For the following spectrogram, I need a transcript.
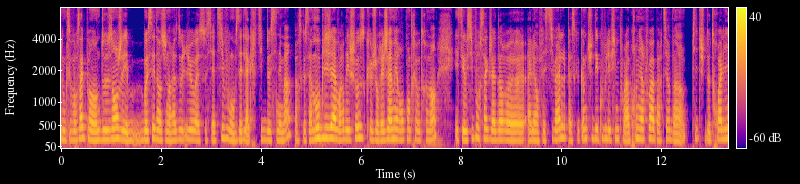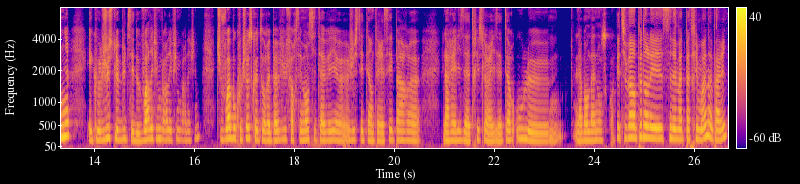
Donc c'est pour ça que pendant deux ans, j'ai bossé dans une radio associative où on faisait de la critique de cinéma parce que ça m'obligeait à voir des choses que j'aurais jamais rencontrées autrement. Et c'est aussi pour ça que j'adore euh, aller en festival parce que comme tu découvres les films pour la première fois à partir d'un pitch de trois lignes et que juste le but c'est de voir des films, voir des films, voir des films, tu vois beaucoup de choses que tu n'aurais pas vues forcément si tu avais juste été intéressé par euh, la réalisatrice, le réalisateur ou le, la bande-annonce. quoi. Et tu vas un peu dans les cinémas de patrimoine à Paris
